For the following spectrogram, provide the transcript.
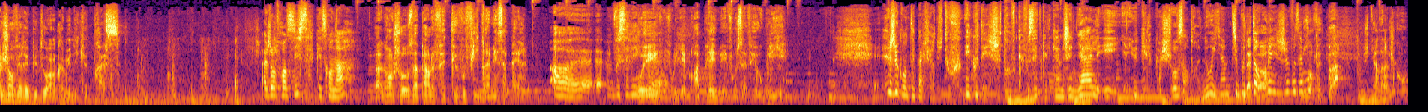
J'enverrai plutôt un communiqué de presse. Agent Francis, qu'est-ce qu'on a? Pas grand-chose à part le fait que vous filtrez mes appels. Oh, euh, vous savez Oui, que... vous vouliez me rappeler, mais vous avez oublié. Je comptais pas le faire du tout. Écoutez, je trouve que vous êtes quelqu'un de génial et il y a eu quelque chose entre nous il y a un petit bout de temps, mais je vous Vous avoue... en faites pas. Je tiendrai le coup.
